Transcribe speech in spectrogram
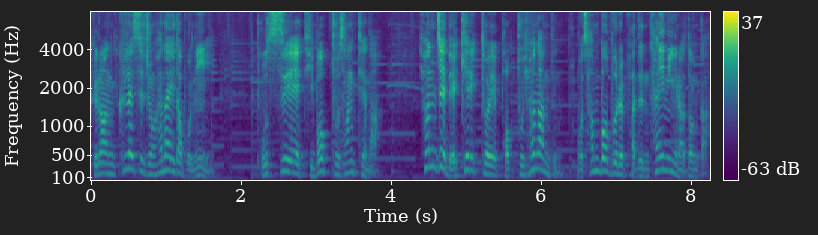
그런 클래스 중 하나이다 보니 보스의 디버프 상태나 현재 내 캐릭터의 버프 현황 등 뭐 3버프를 받은 타이밍이라던가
